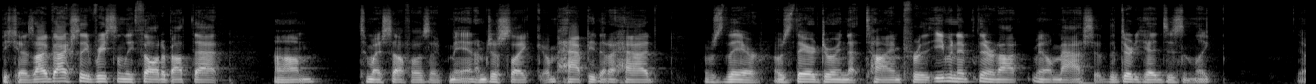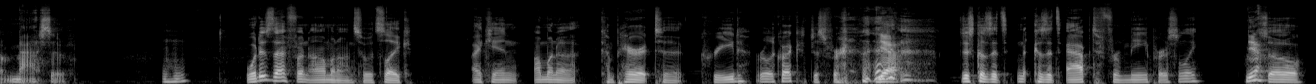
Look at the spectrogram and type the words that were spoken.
because I've actually recently thought about that um, to myself. I was like, man, I'm just like, I'm happy that I had, I was there. I was there during that time for, even if they're not, you know, massive. The Dirty Heads isn't like, you know, massive. Mm-hmm. What is that phenomenon? So it's like, I can, I'm gonna compare it to Creed really quick, just for Yeah. just because it's because it's apt for me personally. Yeah. So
